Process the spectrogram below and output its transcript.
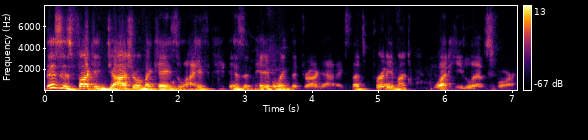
this is fucking Joshua McKay's life is enabling the drug addicts. That's pretty much what he lives for.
